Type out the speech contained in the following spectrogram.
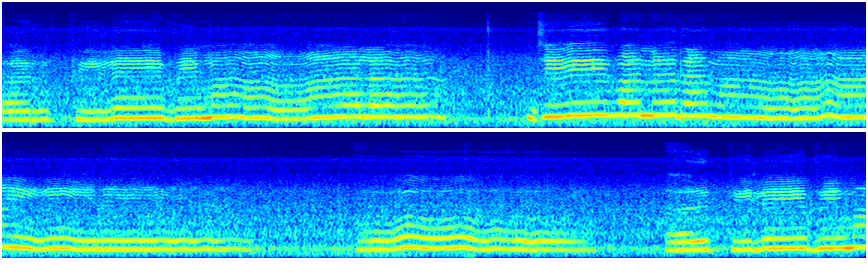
अर्पिले भीमाला जीवन रमाईने हो अर्पिले भीमा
